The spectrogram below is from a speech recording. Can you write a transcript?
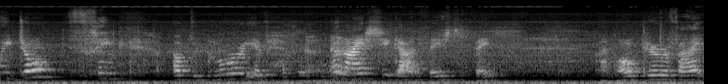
we don't think of the glory of heaven. When I see God face to face, I'm all purified.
